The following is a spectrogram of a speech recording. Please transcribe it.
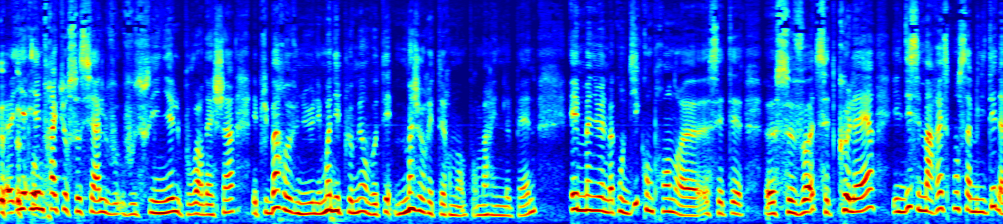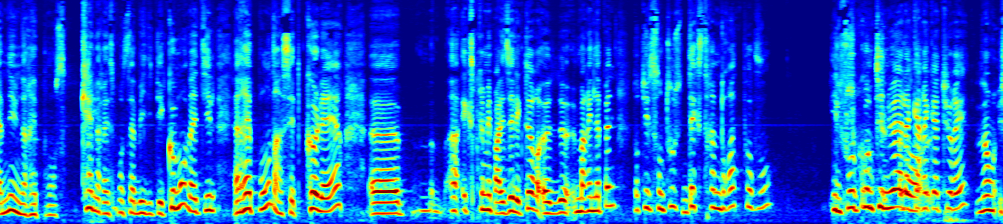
Euh, il y, a une fracture sociale. Vous, vous soulignez le pouvoir d'achat. Les plus bas revenus, les moins diplômés ont voté majoritairement pour Marine Le Pen. Emmanuel Macron dit comprendre euh, cette, ce vote, cette colère. Il dit c'est ma responsabilité d'amener une réponse quelle responsabilité Comment va-t-il répondre à cette colère euh, exprimée par les électeurs euh, de Marine Le Pen, dont ils sont tous d'extrême droite pour vous? Il faut continuer à la caricaturer? Non, il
